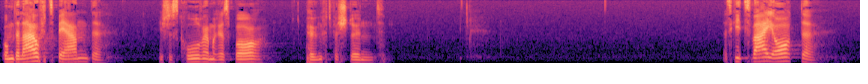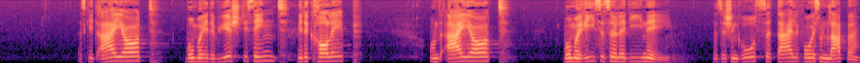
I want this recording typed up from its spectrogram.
Um den Lauf zu beenden, ist es cool, wenn wir ein paar Punkte verstehen. Es gibt zwei Orte. Es gibt einen Ort, wo wir in der Wüste sind, wie der Kaleb, und einen Ort, wo wir Riesen sollen einnehmen. Das ist ein großer Teil von unserem Leben.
